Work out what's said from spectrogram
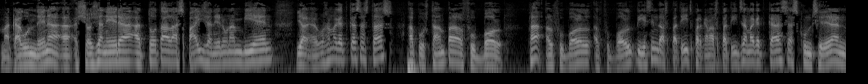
me cago en dena. Eh, això genera a tot l'espai, genera un ambient, i llavors en aquest cas estàs apostant per al futbol. Clar, el futbol, el futbol, diguéssim, dels petits, perquè en els petits, en aquest cas, es consideren,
